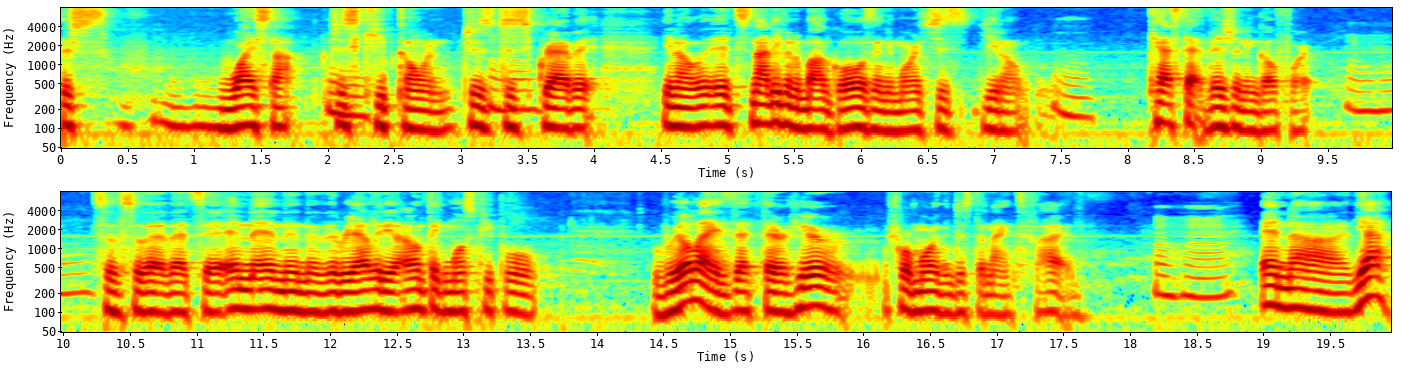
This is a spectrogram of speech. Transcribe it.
there's why stop? Just mm-hmm. keep going. Just just mm-hmm. grab it. You know, it's not even about goals anymore. It's just you know, mm. cast that vision and go for it. So so that that's it. And and then the, the reality, I don't think most people realize that they're here for more than just a nine to 5 mm-hmm. And uh, yeah,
